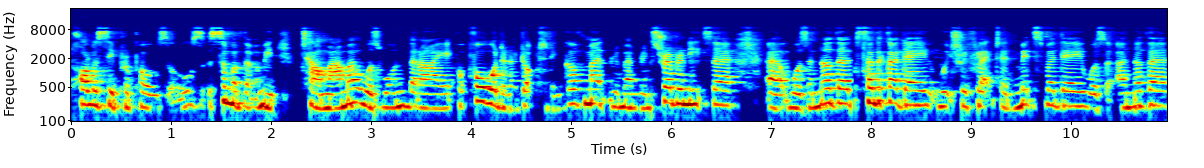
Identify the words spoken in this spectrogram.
policy proposals. Some of them, I mean, Mama was one that I put forward and adopted in government. Remembering Srebrenica uh, was another. Sadaqah Day, which reflected Mitzvah Day, was another.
